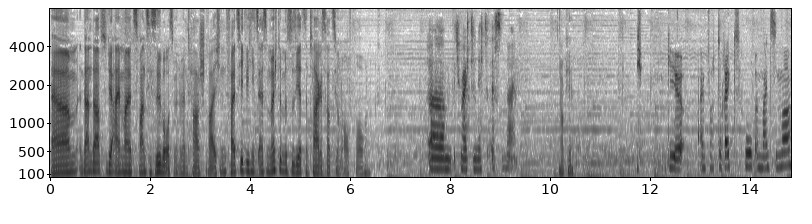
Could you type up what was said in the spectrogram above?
Ähm, dann darfst du dir einmal 20 Silber aus dem Inventar streichen. Falls Hedwig nichts essen möchte, müsste sie jetzt eine Tagesration aufbrauchen. Ähm, ich möchte nichts essen, nein. Okay. Gehe einfach direkt hoch in mein Zimmer,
